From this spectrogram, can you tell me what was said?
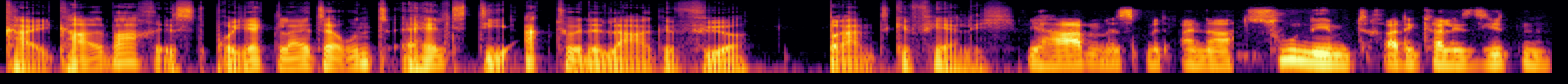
Kai Karlbach ist Projektleiter und erhält die aktuelle Lage für brandgefährlich. Wir haben es mit einer zunehmend radikalisierten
